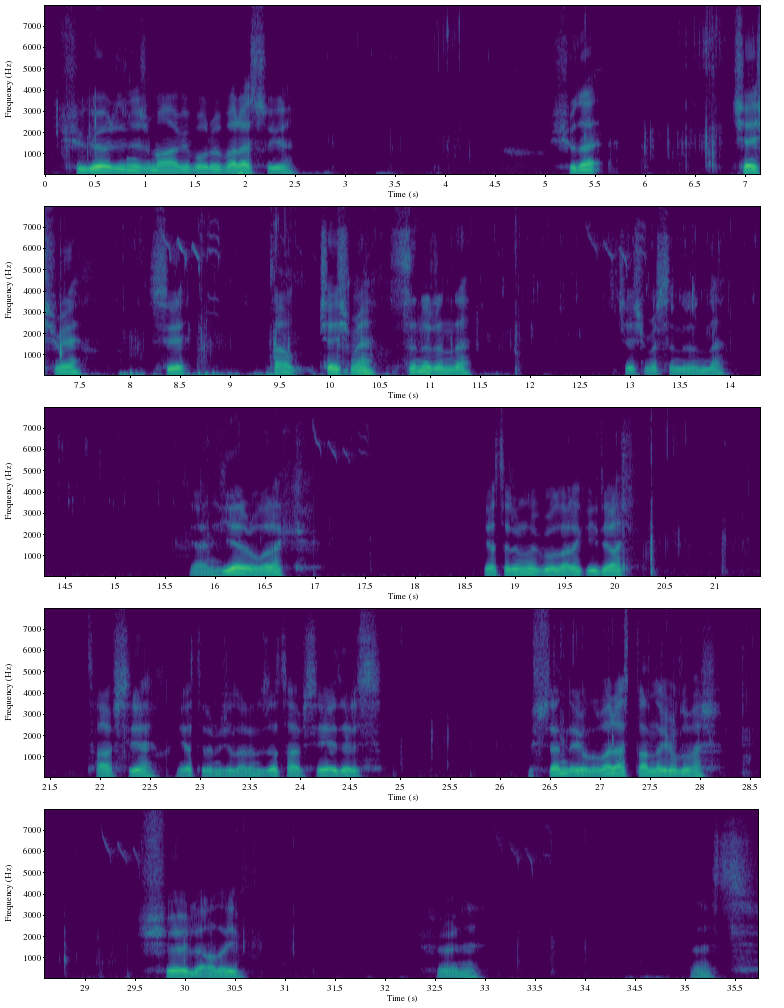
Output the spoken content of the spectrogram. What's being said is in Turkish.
Şu gördüğünüz mavi boru baraj suyu. Şu da çeşmesi. Tam çeşme sınırında. Çeşme sınırında. Yani yer olarak yatırımlık olarak ideal. Tavsiye yatırımcılarımıza tavsiye ederiz. Üstten de yolu var, alttan da yolu var. Şöyle alayım. Şöyle. Evet.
